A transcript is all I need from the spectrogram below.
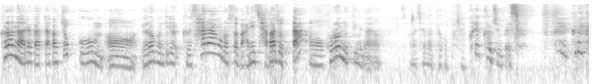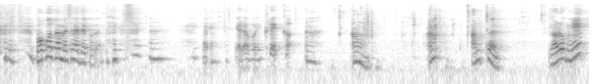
그런 나를 갖다가 조금 어, 여러분들이 그 사랑으로서 많이 잡아줬다? 어, 그런 느낌이 나요. 아, 제가 배고파서 크래커를 준비했어. 크래커를 먹어가면서 해야 될 것 같아. 어, 여러분이 크래커. 어. 음. 음, 아무튼 여러분이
